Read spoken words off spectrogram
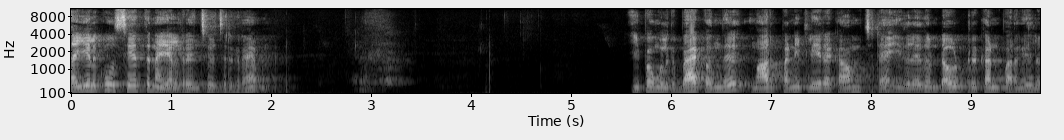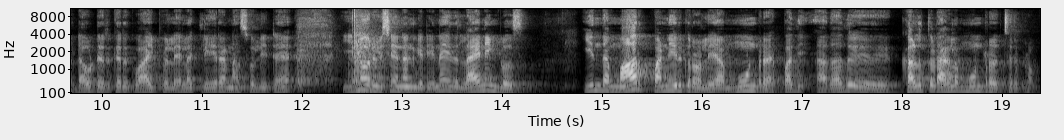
தையலுக்கும் சேர்த்து நான் ஏழு இன்ச்சு வச்சுருக்கிறேன். இப்போ உங்களுக்கு பேக் வந்து மார்க் பண்ணி கிளியராக காமிச்சிட்டேன். இதில் எதுவும் டவுட் இருக்கான்னு பாருங்கள் இதில் டவுட் இருக்கிறதுக்கு வாய்ப்பு இல்லை. எல்லாம் கிளியராக நான் சொல்லிட்டேன். இன்னொரு விஷயம் என்னென்னு கேட்டிங்கன்னா இது லைனிங் ப்ளவுஸ் இந்த மார்க் பண்ணியிருக்கிறோம் இல்லையா? மூன்றரை பதி அதாவது கழுத்தோட அகலம் மூன்றரை வச்சுருக்கிறோம்.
